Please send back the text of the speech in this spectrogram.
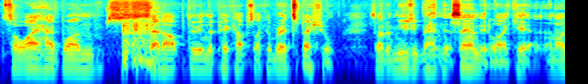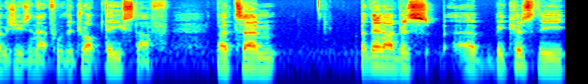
so I had one set up doing the pickups like a red special. So I had a Music Man that sounded like it, and I was using that for the drop D stuff. But um, but then I was uh, because the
